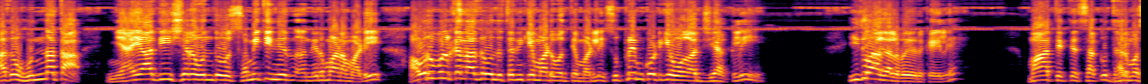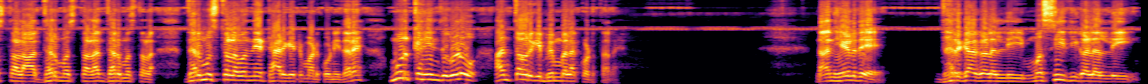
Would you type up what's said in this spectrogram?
ಅಥವಾ ಉನ್ನತ ನ್ಯಾಯಾಧೀಶರ ಒಂದು ಸಮಿತಿ ನಿರ್- ನಿರ್ಮಾಣ ಮಾಡಿ, ಅವ್ರ ಮೂಲಕನಾದ್ರೂ ಒಂದು ತನಿಖೆ ಮಾಡುವಂತೆ ಮಾಡಲಿ, ಸುಪ್ರೀಂ ಕೋರ್ಟ್ಗೆ ಹೋಗಿ ಅರ್ಜಿ ಹಾಕ್ಲಿ. ಇದು ಆಗಲ್ವ ಇವರ ಕೈಲಿ? ಮಾತೆತ್ತೆ ಸಾಕು, ಧರ್ಮಸ್ಥಳ ಧರ್ಮಸ್ಥಳ ಧರ್ಮಸ್ಥಳ. ಧರ್ಮಸ್ಥಳವನ್ನೇ ಟಾರ್ಗೆಟ್ ಮಾಡ್ಕೊಂಡಿದ್ದಾರೆ. ಮೂರ್ಖ ಹಿಂದೂಗಳು ಅಂತವರಿಗೆ ಬೆಂಬಲ ಕೊಡ್ತಾರೆ. ನಾನು ಹೇಳಿದೆ, ದರ್ಗಾಗಳಲ್ಲಿ, ಮಸೀದಿಗಳಲ್ಲಿ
